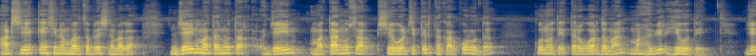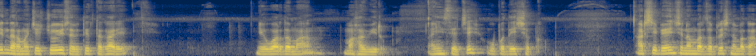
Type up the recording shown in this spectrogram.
आठशे एक्क्याऐंशी नंबरचा प्रश्न बघा. जैन मतानुसार जैन मतानुसार शेवटचे तीर्थकार कोण होतं? कोण होते? तर वर्धमान महावीर हे होते. जैन धर्माचे चोवीसावे तीर्थकार आहे हे वर्धमान महावीर अहिंसेचे उपदेशक. आठशे ब्याऐंशी नंबरचा प्रश्न बघा.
